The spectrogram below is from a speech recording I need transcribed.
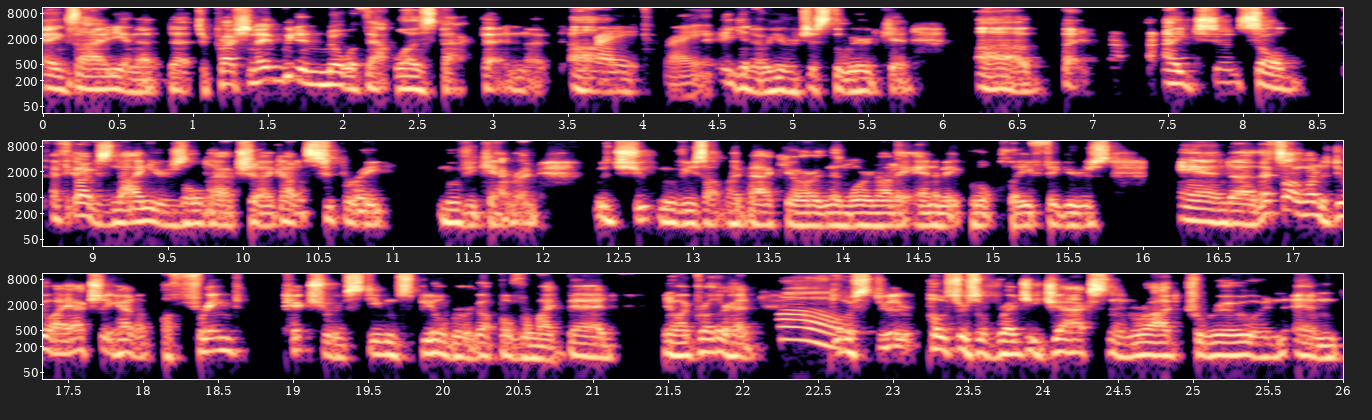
anxiety and that, that depression. I, we didn't know what that was back then. Um, right, right. You know, you were just the weird kid. Uh, but I so I think I was nine years old. Actually, I got a Super Eight movie camera and would shoot movies out my backyard and then learn how to animate little clay figures. And uh, that's all I wanted to do. I actually had a, a, framed picture of Steven Spielberg up over my bed. You know, my brother had oh. poster, posters of Reggie Jackson and Rod Carew and and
